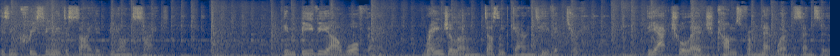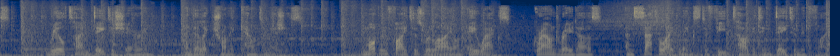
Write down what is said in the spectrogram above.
is increasingly decided beyond sight. In BVR warfare, range alone doesn't guarantee victory. The actual edge comes from networked sensors, real-time data sharing, and electronic countermeasures. Modern fighters rely on AWACS, ground radars, and satellite links to feed targeting data mid-flight,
